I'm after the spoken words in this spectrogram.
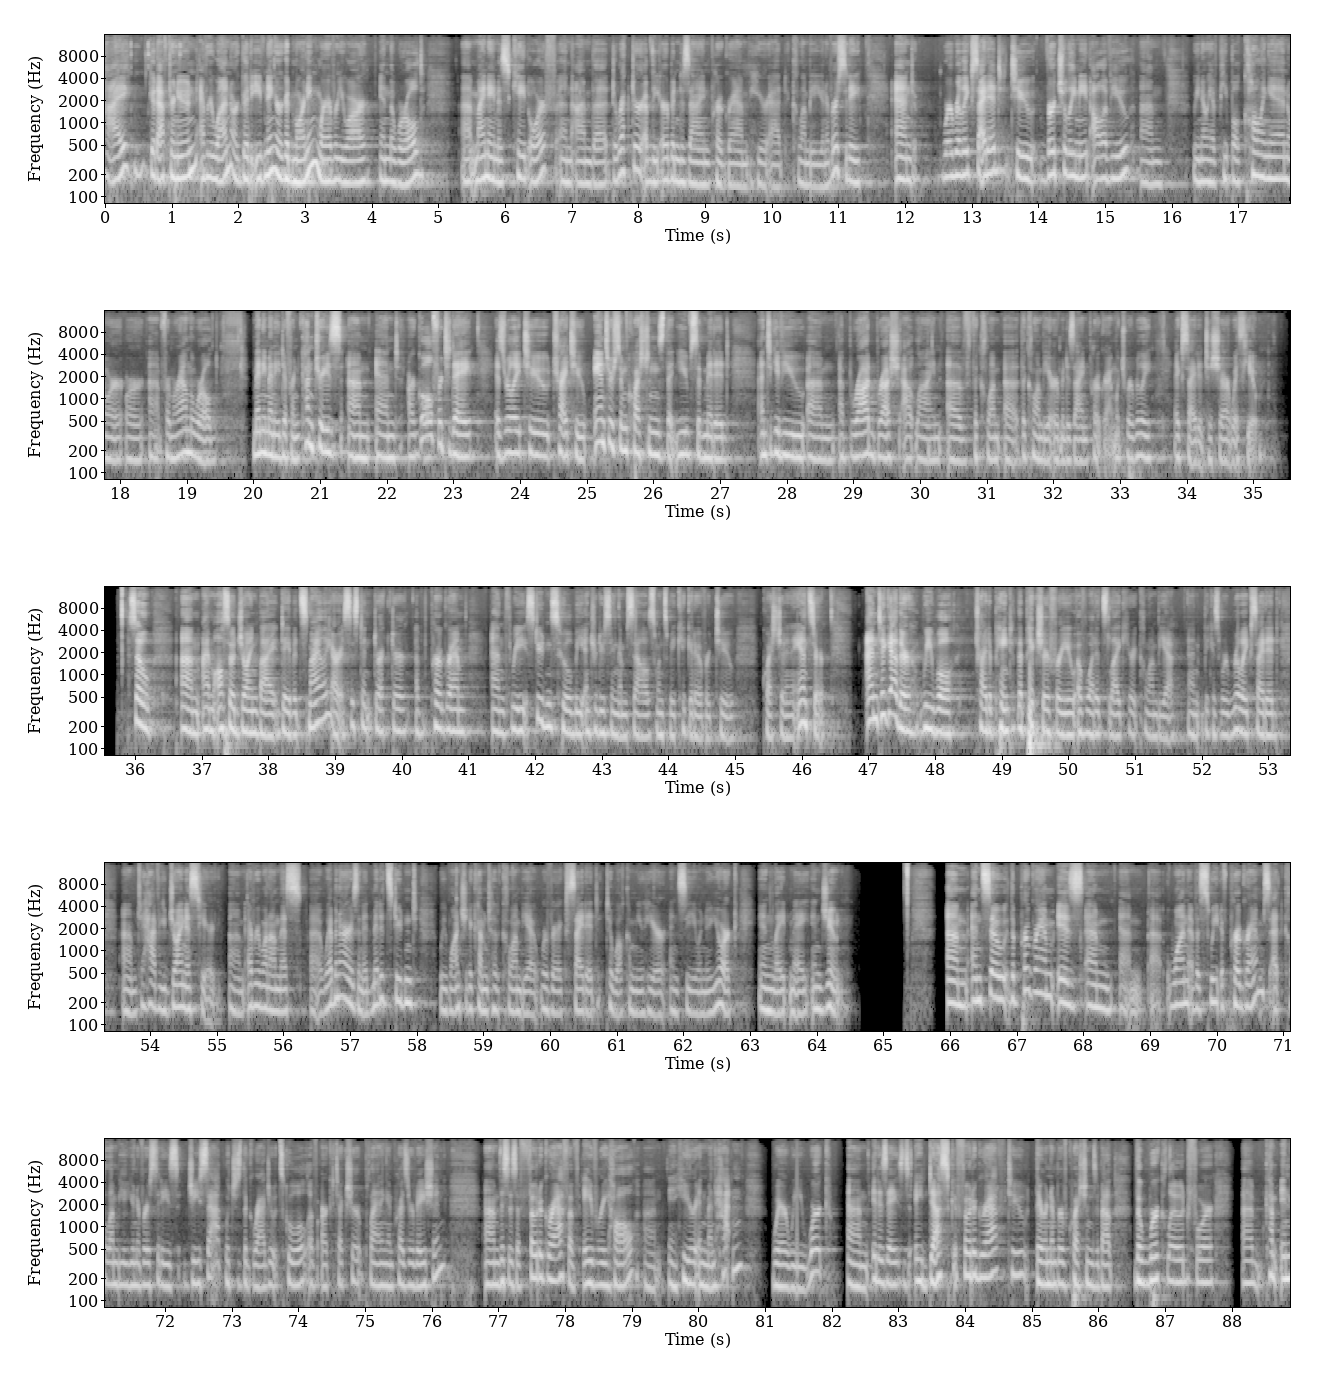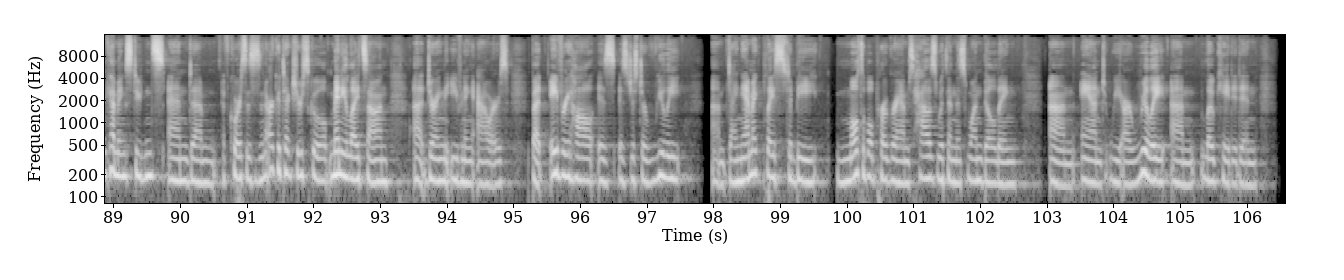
Hi, good afternoon, everyone, or good evening, or good morning, wherever you are in the world. Uh, my name is Kate Orff, and I'm the director of the Urban Design Program here at Columbia University. And we're really excited to virtually meet all of you. Um, we know we have people calling in or, or uh, from around the world, many, many different countries. Um, and our goal for today is really to try to answer some questions that you've submitted and to give you um, a broad brush outline of the, Colum uh, the Columbia Urban Design Program, which we're really excited to share with you. So um, I'm also joined by David Smiley, our Assistant Director of the program, and three students who will be introducing themselves once we kick it over to question and answer. And together, we will try to paint the picture for you of what it's like here at Columbia, and because we're really excited um, to have you join us here. Um, everyone on this uh, webinar is an admitted student. We want you to come to Columbia. We're very excited to welcome you here and see you in New York in late May and June. Um, and so the program is um, um, uh, one of a suite of programs at Columbia University's GSAPP, which is the Graduate School of Architecture, Planning, and Preservation. Um, this is a photograph of Avery Hall um, here in Manhattan, where we work. Um, it is a, a desk photograph, too. There are a number of questions about the workload for um, incoming students, and um, of course, this is an architecture school, many lights on uh, during the evening hours. But Avery Hall is, is just a really um, dynamic place to be, multiple programs housed within this one building, um, and we are really um, located in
